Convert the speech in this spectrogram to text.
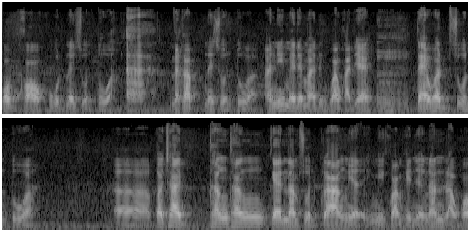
ผมขอพูดในส่วนตัวอ่า นะครับ ในส่วนตัว อันนี้ไม่ได้หมายถึงความขัดแย้ง อืม แต่ว่าส่วนตัวเอ่อก็ใช่ ทั้งทั้งแกนนำส่วนกลางเนี่ยมีความเห็นอย่างนั้นเราก็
